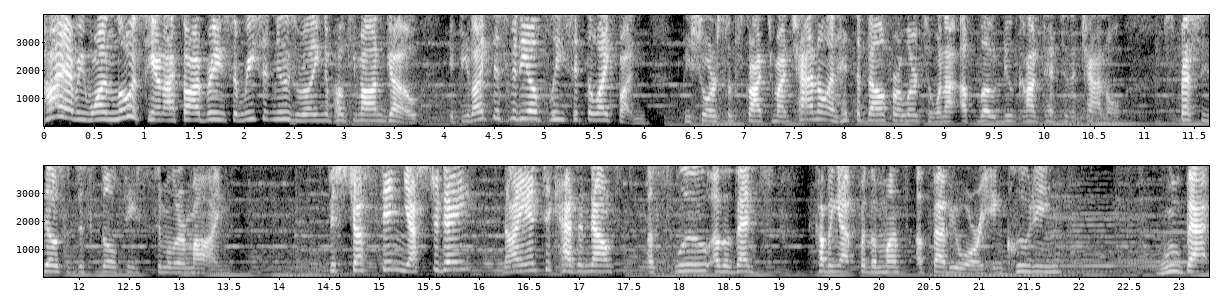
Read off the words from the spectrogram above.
Hi everyone, Lewis here, and I thought I'd bring some recent news relating to Pokemon Go. If you like this video, please hit the like button. Be sure to subscribe to my channel and hit the bell for alerts when I upload new content to the channel, especially those with disabilities similar to mine. This just in, yesterday, Niantic has announced a slew of events coming up for the month of February, including Woobat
